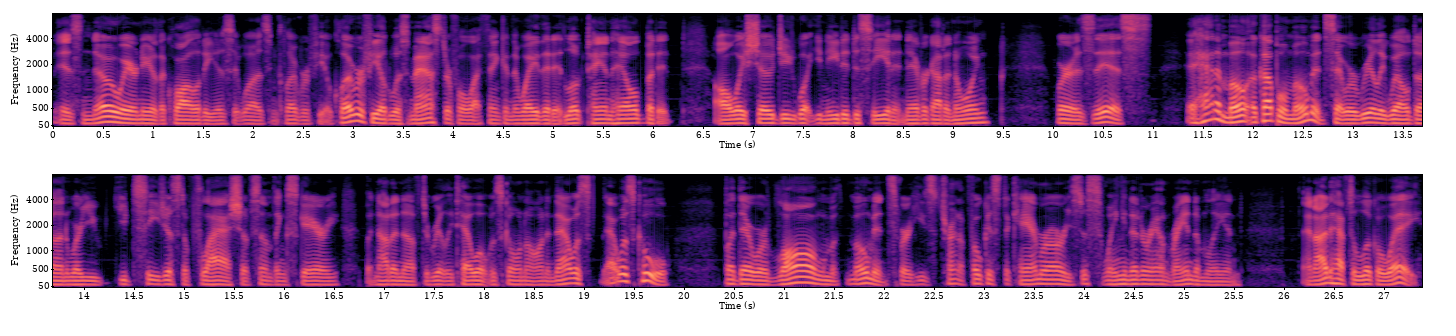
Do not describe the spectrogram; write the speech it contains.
is nowhere near the quality as it was in Cloverfield. Cloverfield was masterful, I think, in the way that it looked handheld, but it always showed you what you needed to see and it never got annoying. Whereas this, it had a, mo- a couple moments that were really well done where you, you'd see just a flash of something scary, but not enough to really tell what was going on. And that was, that was cool. But there were long moments where he's trying to focus the camera or he's just swinging it around randomly and and I'd have to look away,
